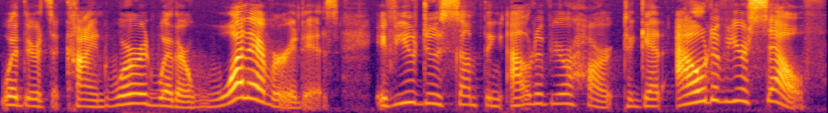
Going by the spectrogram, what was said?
whether it's a kind word, whether whatever it is, if you do something out of your heart to get out of yourself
